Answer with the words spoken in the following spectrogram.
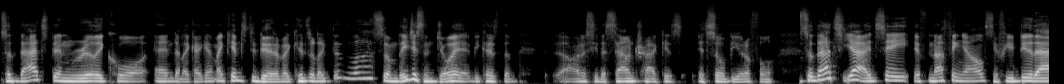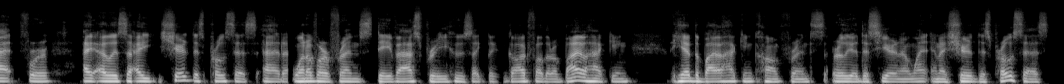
So that's been really cool. And like I get my kids to do it. My kids are like, this is awesome. They just enjoy it because the, honestly the soundtrack is it's so beautiful so that's yeah i'd say if nothing else if you do that for I, I, was i shared this process at one of our friends dave asprey who's like the godfather of biohacking he had the biohacking conference earlier this year and i went and i shared this process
